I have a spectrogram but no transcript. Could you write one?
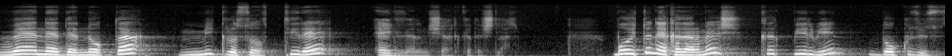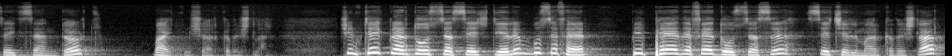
vnd nokta Microsoft tire Excel'miş arkadaşlar. Boyutu ne kadarmış? 41.984 byte'mış arkadaşlar. Şimdi tekrar dosya seç diyelim. Bu sefer bir pdf dosyası seçelim arkadaşlar.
